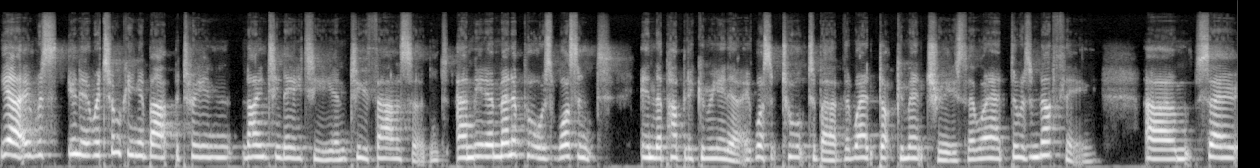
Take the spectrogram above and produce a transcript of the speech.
Yeah, it was, you know, we're talking about between 1980 and 2000. And, you know, menopause wasn't in the public arena. It wasn't talked about. There weren't documentaries. There were there was nothing. Um, so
